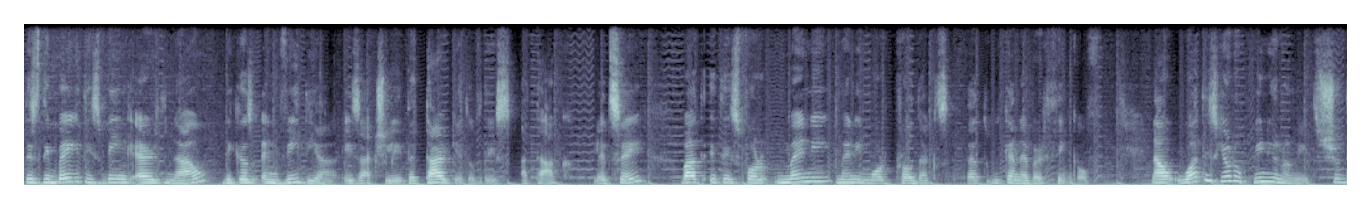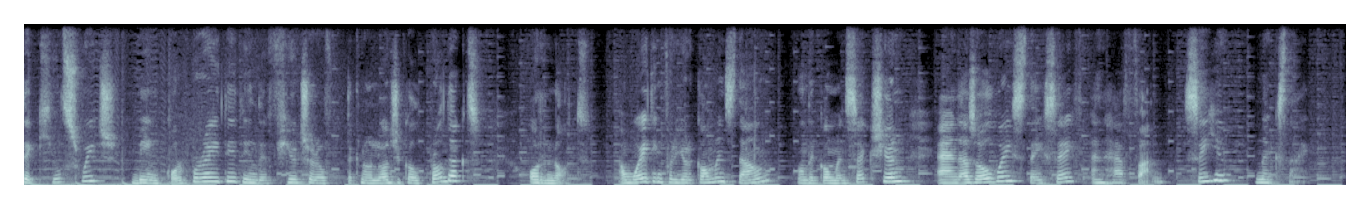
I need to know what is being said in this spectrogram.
This debate is being aired now because Nvidia is actually the target of this attack, let's say, but it is for many, many more products that we can ever think of. Now, what is your opinion on it? Should the kill switch be incorporated in the future of technological products or not? I'm waiting for your comments down on the comment section and as always, stay safe and have fun. See you next time.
